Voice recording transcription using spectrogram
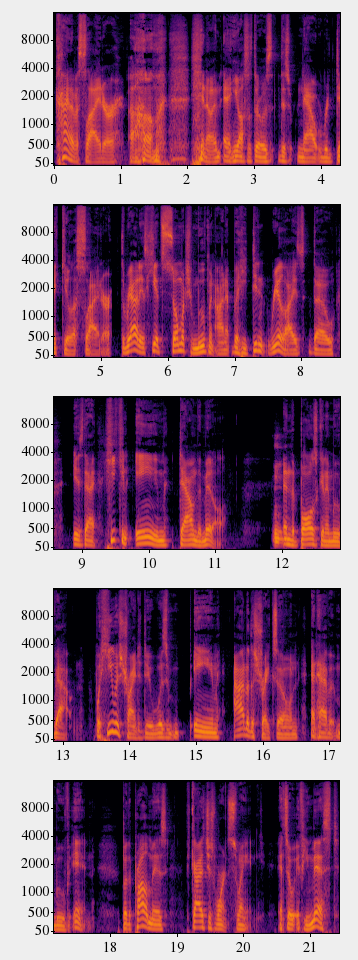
kind of a slider. Um, you know, and, and he also throws this now ridiculous slider. The reality is he had so much movement on it, but he didn't realize though is that he can aim down the middle mm. and the ball's going to move out. What he was trying to do was aim out of the strike zone and have it move in. But the problem is the guys just weren't swinging. And so if he missed,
